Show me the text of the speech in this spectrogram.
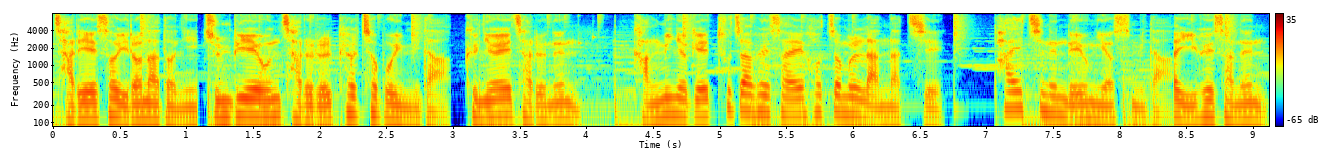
자리에서 일어나더니 준비해온 자료를 펼쳐 보입니다. 그녀의 자료는 강민혁의 투자 회사의 허점을 낱낱이 파헤치는 내용이었습니다. 이 회사는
